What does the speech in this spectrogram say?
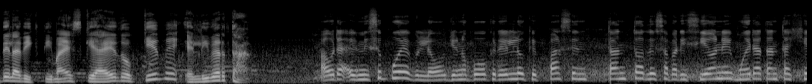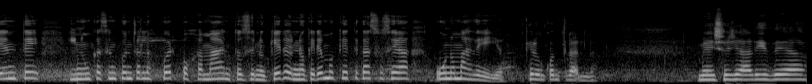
de la víctima es que Aedo quede en libertad. Ahora, en ese pueblo yo no puedo creer lo que pasen tantas desapariciones, muera tanta gente y nunca se encuentran los cuerpos jamás. Entonces no, quiero, no queremos que este caso sea uno más de ellos. Quiero encontrarla. Me he hecho ya la idea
